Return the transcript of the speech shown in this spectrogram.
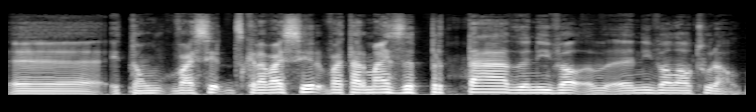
Uh, então vai ser, se calhar vai ser, vai estar mais apertado a nível, a nível autoral.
